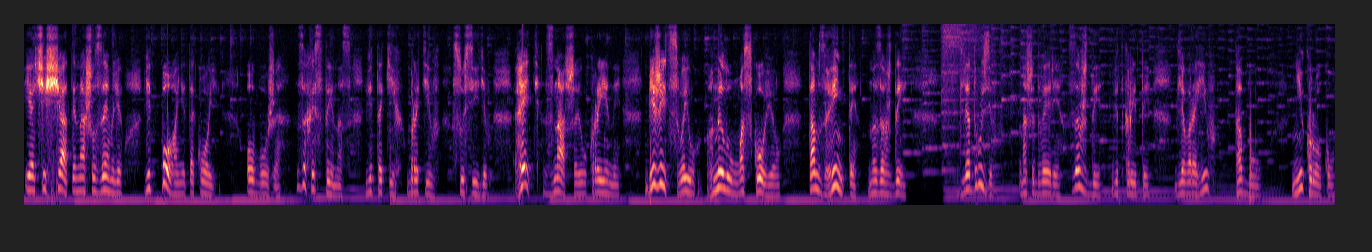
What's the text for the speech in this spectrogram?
і очищати нашу землю від погані такої. О Боже, захисти нас від таких братів, сусідів, геть з нашої України, біжіть свою гнилу Московію, там згиньте назавжди. Для друзів наші двері завжди відкриті, для ворогів табу, ні кроку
